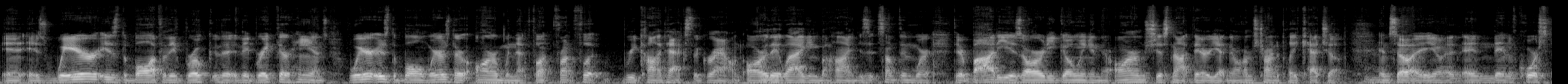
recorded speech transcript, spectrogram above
is where is the ball after they broke they break their hands? Where is the ball and where's their arm when that front front foot recontacts the ground? Are they lagging behind? Is it something where their body is already going and their arms just not there yet, and their arms trying to play catch up? Mm-hmm. And so uh, you know, and then of course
